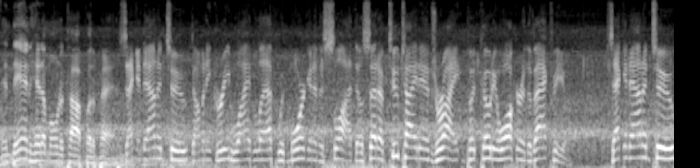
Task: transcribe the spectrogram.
and then hit them on the top for the pass. Second down and two. Dominique Reed wide left with Morgan in the slot. They'll set up two tight ends right and put Cody Walker in the backfield. Second down and two.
